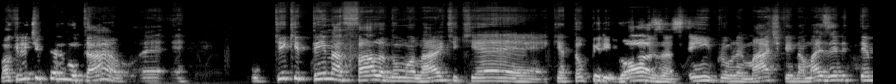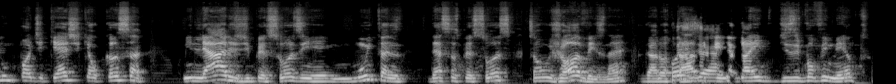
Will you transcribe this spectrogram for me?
Mas eu queria te perguntar é, é, o que que tem na fala do Monark que é, que é tão perigosa, assim, problemática, ainda mais ele tendo um podcast que alcança milhares de pessoas e muitas dessas pessoas são jovens, né? Garotada é. que ainda está em desenvolvimento.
